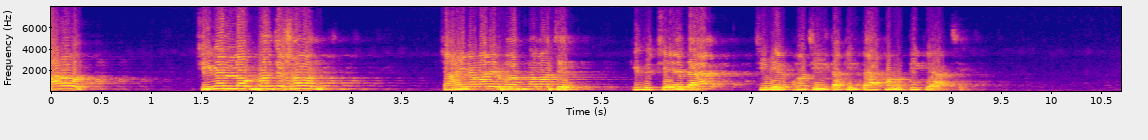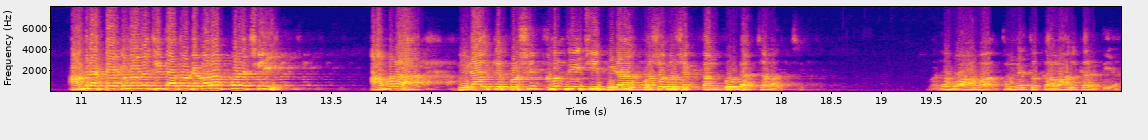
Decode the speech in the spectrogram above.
ভারত। চীনের লোক বলছে, শোন, চায়না মানের বদনাম আছে, কিন্তু চেয়ে দেয় চীনের পাঁচিলটা কিন্তু এখনও টিকে আছে। আমরা টেকনোলজিটা এত ডেভেলপ করেছি। আমরা বিড়ালকে প্রশিক্ষণ দিয়েছি, বিড়াল বসে বসে কম্পিউটার চালাচ্ছে। বলে, বাহ তুনে তো কামাল কর দিয়া।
